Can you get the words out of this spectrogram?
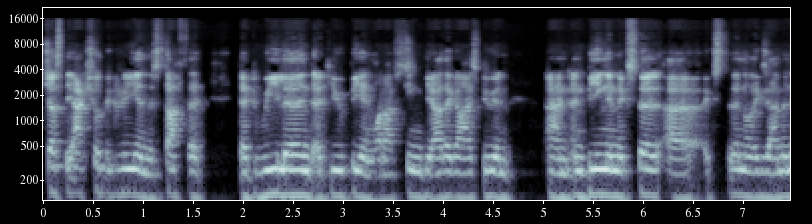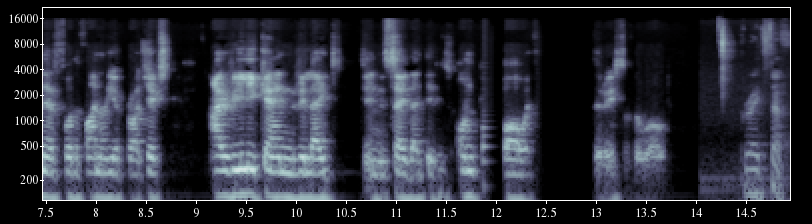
just the actual degree and the stuff that that we learned at UP and what I've seen the other guys do and and, and being an exter- uh, external examiner for the final year projects, I really can relate and say that it is on par with the rest of the world. Great stuff.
